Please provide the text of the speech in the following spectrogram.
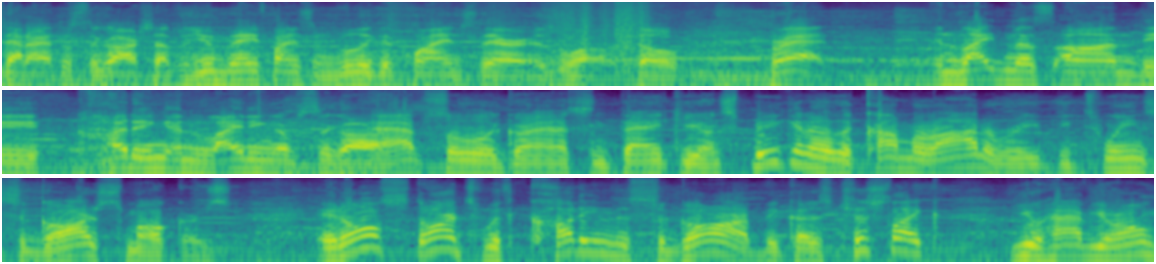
that are at the cigar shop. So you may find some really good clients there as well. So, Brad, enlighten us on the cutting and lighting of cigars. Absolutely, Grandison, thank you. And speaking of the camaraderie between cigar smokers, it all starts with cutting the cigar because just like you have your own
